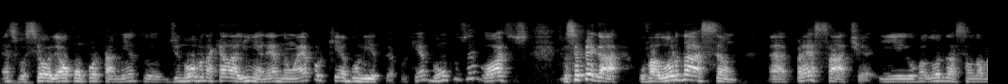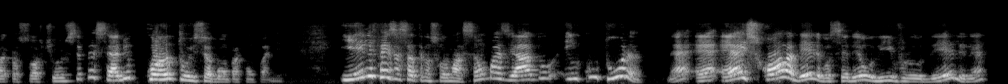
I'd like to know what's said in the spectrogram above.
Né? Se você olhar o comportamento, de novo naquela linha, né? Não é porque é bonito, é porque é bom para os negócios. Se você pegar o valor da ação é, pré-Satya e o valor da ação da Microsoft hoje, você percebe o quanto isso é bom para a companhia. E ele fez essa transformação baseado em cultura. Né? É, é a escola dele, você lê o livro dele, né?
